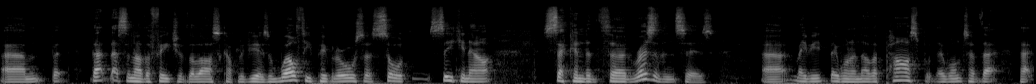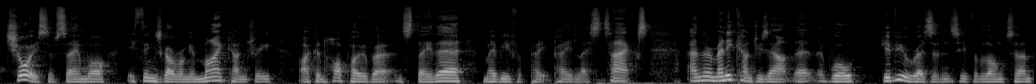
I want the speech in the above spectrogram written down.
Um, but that that's another feature of the last couple of years. And wealthy people are also sort seeking out second and third residences. Uh, maybe they want another passport. They want to have that that choice of saying, well, if things go wrong in my country, I can hop over and stay there, maybe for pay, pay less tax. And there are many countries out there that will give you a residency for the long term,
